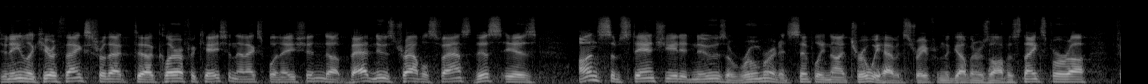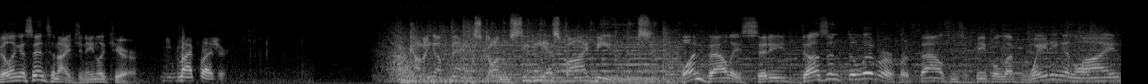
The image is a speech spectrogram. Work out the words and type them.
Jeanine L'Ecuyer, thanks for that uh, clarification, that explanation. Uh, bad news travels fast. This is unsubstantiated news, a rumor, and it's simply not true. We have it straight from the governor's office. Thanks for uh, filling us in tonight, Jeanine L'Ecuyer. My pleasure. Coming up next on CBS 5 News. One Valley city doesn't deliver for thousands of people left waiting in line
